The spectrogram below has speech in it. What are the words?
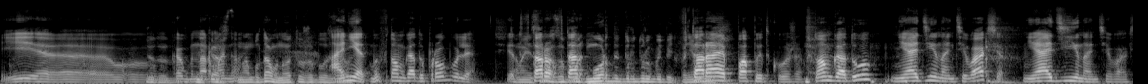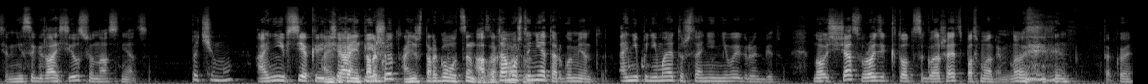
и э, Это, как бы нормально. нам было давно, но это уже было А нет, мы в том году пробовали. Там Это они второ- сразу втор- морды друг другу бить, Вторая попытка уже. В том году ни один антиваксер, ни один антиваксер не согласился у нас сняться. Почему? Они все Они, кричат, так- они торг- пишут, они же торгового центра а потому что нет аргумента. Они понимают, то, что они не выиграют битву. Но сейчас вроде кто-то соглашается, посмотрим. Ну, такой.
